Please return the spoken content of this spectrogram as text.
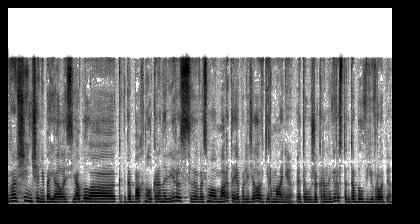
вообще ничего не боялась. Я была, когда бахнул коронавирус, 8 марта я полетела в Германию. Это уже коронавирус тогда был в Европе.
